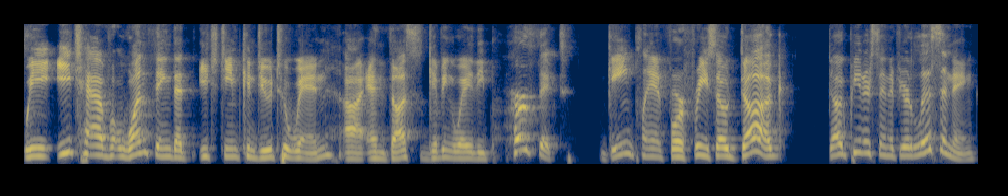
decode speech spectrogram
We each have one thing that each team can do to win, uh, and thus giving away the perfect game plan for free. So, Doug, Doug Pederson, if you're listening,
